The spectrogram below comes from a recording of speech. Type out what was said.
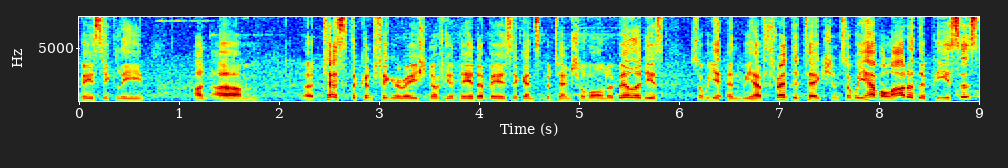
basically um, uh, test the configuration of your database against potential vulnerabilities. So we, and we have threat detection. So we have a lot of the pieces.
